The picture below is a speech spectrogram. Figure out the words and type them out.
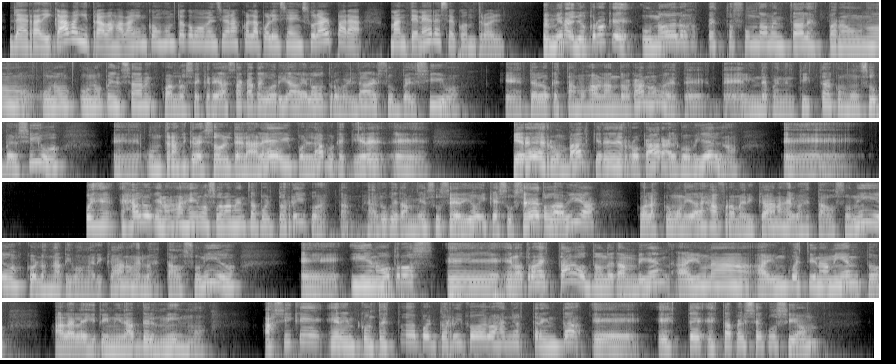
la erradicaban y trabajaban en conjunto, como mencionas, con la Policía Insular para mantener ese control. Pues mira, yo creo que uno de los aspectos fundamentales para uno, uno, uno pensar cuando se crea esa categoría del otro, ¿verdad? El subversivo, que es de lo que estamos hablando acá, ¿no? Del independentista como un subversivo, eh, un transgresor de la ley, ¿verdad? Porque quiere, eh, quiere derrumbar, quiere derrocar al gobierno. Eh, pues es, algo que no es ajeno solamente a Puerto Rico, es, algo que también sucedió y que sucede todavía con las comunidades afroamericanas en los Estados Unidos, con los nativoamericanos en los Estados Unidos. y en otros, en otros estados donde también hay, una, hay un cuestionamiento a la legitimidad del mismo. Así que en el contexto de Puerto Rico de los años 30, eh, este, esta persecución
